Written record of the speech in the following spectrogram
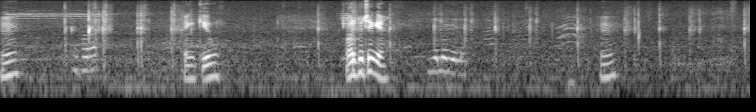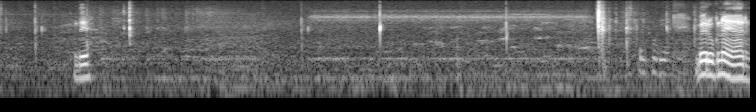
हम्म? थैंक यू और कुछ है क्या? ये ले ले दे। बे रुकना यार।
